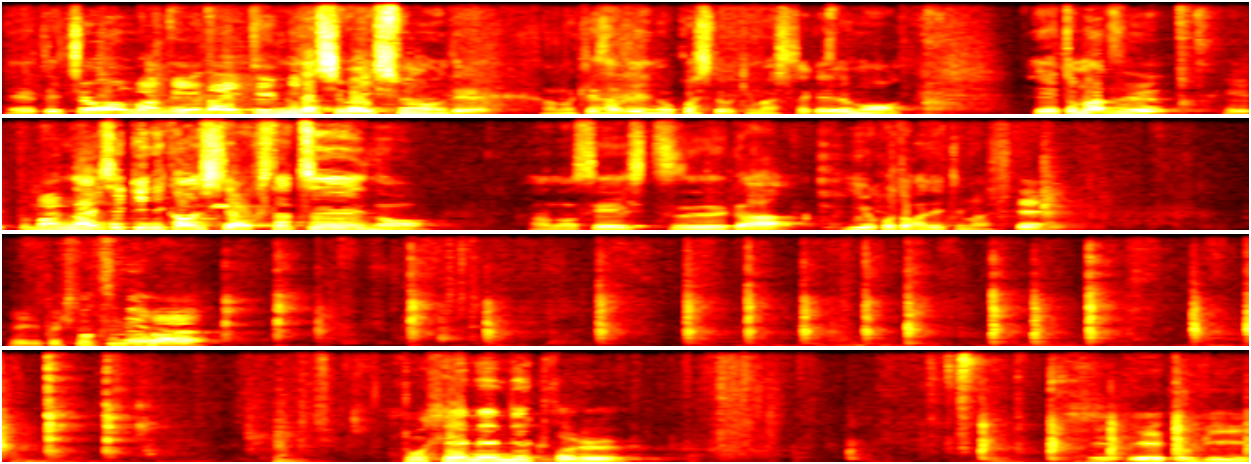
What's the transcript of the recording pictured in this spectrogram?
えー、と一応、まあ、命題という見出しは一緒なので、あの警察に残しておきましたけれども、えー、とまず、えーとまあ、内積に関しては2つのあの性質が言うことができまして、えー、と1つ目は、平面ベクトル A と B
